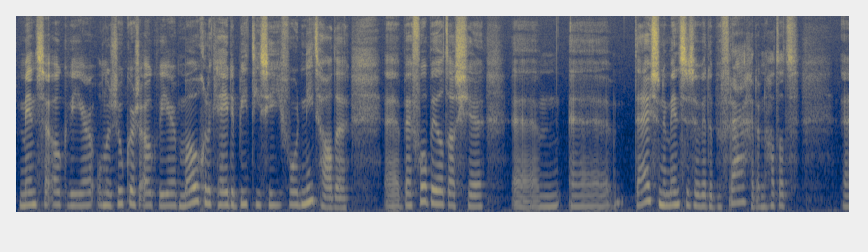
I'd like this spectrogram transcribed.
mensen ook weer, onderzoekers ook weer, mogelijkheden biedt die ze hiervoor niet hadden. Eh, bijvoorbeeld als je ehm, eh, duizenden mensen zou willen bevragen, dan had dat. eh,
